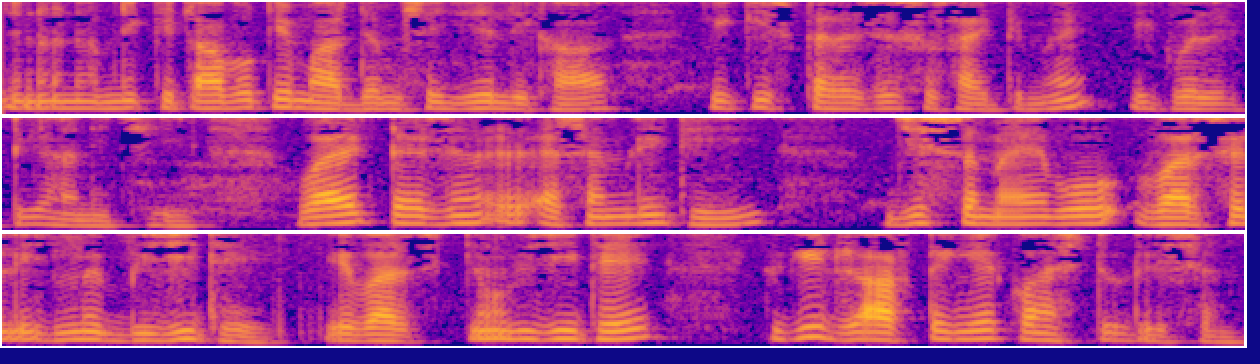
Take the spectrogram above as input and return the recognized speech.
जिन्होंने अपनी किताबों के माध्यम से ये लिखा कि किस तरह से सोसाइटी में इक्वलिटी आनी चाहिए वाइल्ड असेंबली थी जिस समय वो वर्सलीज में बिज़ी थे। ये वर्ष क्यों बिज़ी थे? क्योंकि ड्राफ्टिंग ए कॉन्स्टिट्यूशन।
